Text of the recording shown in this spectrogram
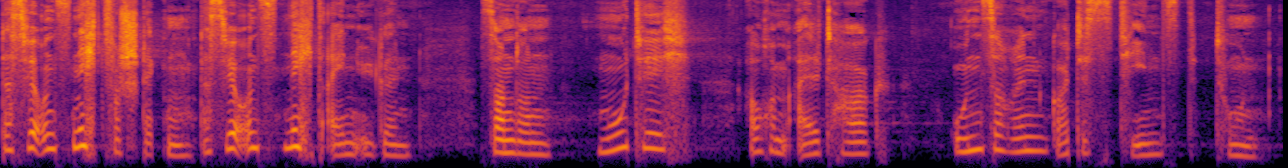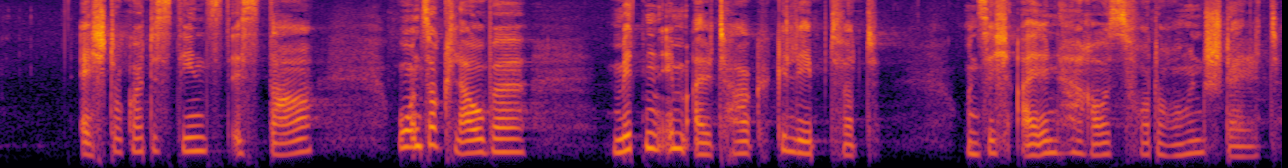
dass wir uns nicht verstecken, dass wir uns nicht einügeln, sondern mutig auch im Alltag unseren Gottesdienst tun. Echter Gottesdienst ist da, wo unser Glaube mitten im Alltag gelebt wird und sich allen Herausforderungen stellt.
